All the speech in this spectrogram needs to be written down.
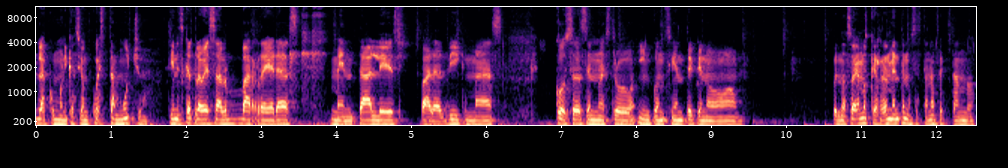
la comunicación cuesta mucho. Tienes que atravesar barreras mentales, paradigmas, cosas en nuestro inconsciente que no pues no sabemos que realmente nos están afectando.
